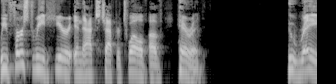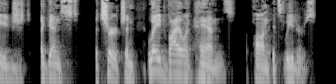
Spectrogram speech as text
We first read here in Acts chapter 12 of Herod, who raged against the church and laid violent hands upon its leaders.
